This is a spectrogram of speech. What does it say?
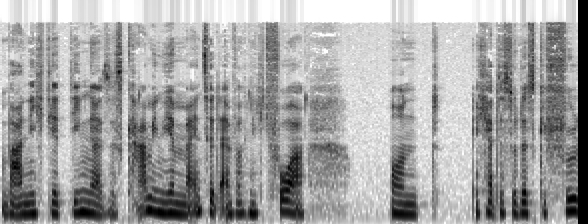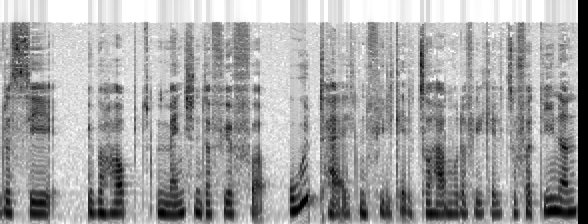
war nicht ihr Ding. Also es kam in ihrem Mindset einfach nicht vor. Und ich hatte so das Gefühl, dass sie überhaupt Menschen dafür verurteilten, viel Geld zu haben oder viel Geld zu verdienen,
